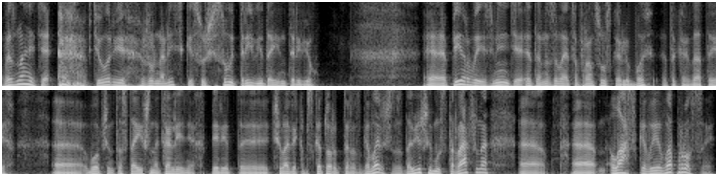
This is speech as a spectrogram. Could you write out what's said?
Вы знаете, в теории журналистики существует три вида интервью. Э, Первый, извините, это называется французская любовь. Это когда ты, э, в общем-то, стоишь на коленях перед э, человеком, с которым ты разговариваешь, задаешь ему страшно ласковые вопросы.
